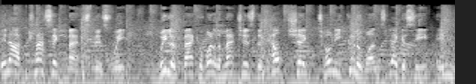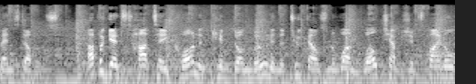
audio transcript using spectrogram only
In our classic match this week, we look back at one of the matches that helped shape Tony Gunawan's legacy in men's doubles. Up against Ha Tae Kwon and Kim Dong Moon in the 2001 World Championships final,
